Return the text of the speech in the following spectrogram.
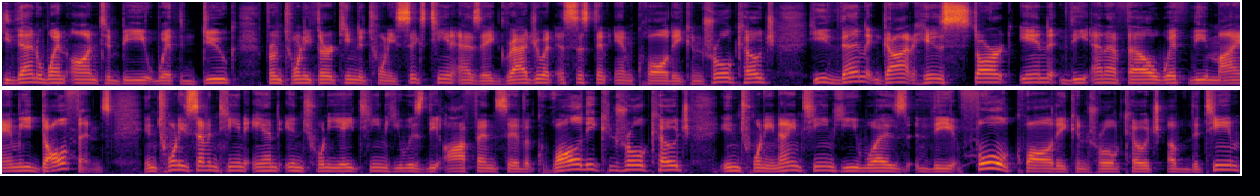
he then went on to be with Duke from 2013 to 2016 as a graduate assistant and quality control coach. He then got his start in the NFL with the Miami Dolphins. In 2017 and in 2018, he was the offensive quality control coach. In 2019, he was the full quality control coach of the team.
